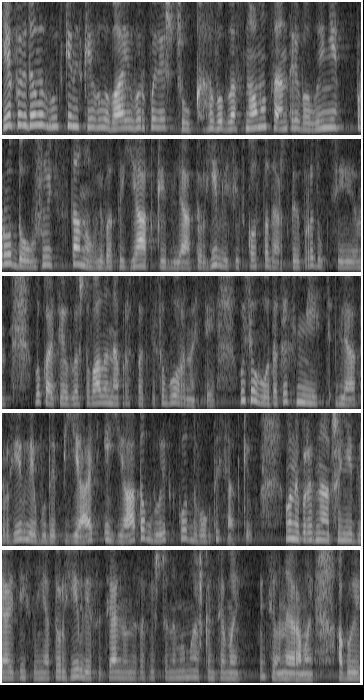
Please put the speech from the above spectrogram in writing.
Як повідомив Луцький міський голова Ігор Поліщук, в обласному центрі Волині продовжують встановлювати ядки для торгівлі сільськогосподарською продукцією. Локацію облаштували на проспекті Соборності. Усього таких місць для торгівлі буде п'ять і яток близько двох десятків. Вони призначені для здійснення торгівлі соціально незахищеними мешканцями, пенсіонерами, аби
